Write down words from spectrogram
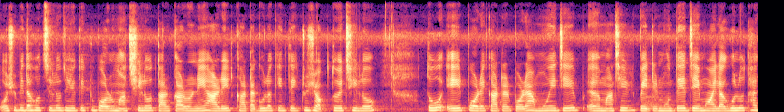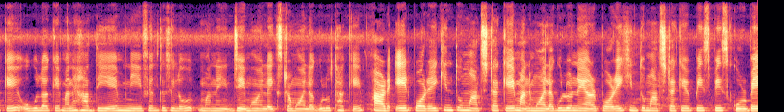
অসুবিধা হচ্ছিল, যেহেতু একটু বড় মাছ ছিল, তার কারণে আর এর কাটাগুলো কিন্তু একটু শক্ত ছিল। তো এরপরে কাটার পরে আম্মু এই যে মাছের পেটের মধ্যে যে ময়লাগুলো থাকে, ওগুলাকে মানে হাত দিয়ে নিয়ে ফেলতেছিল মানে যে ময়লা এক্সট্রা ময়লাগুলো থাকে। আর এরপরেই কিন্তু মাছটাকে মানে ময়লাগুলো নেওয়ার পরে কিন্তু মাছটাকে পিস পিস করবে।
